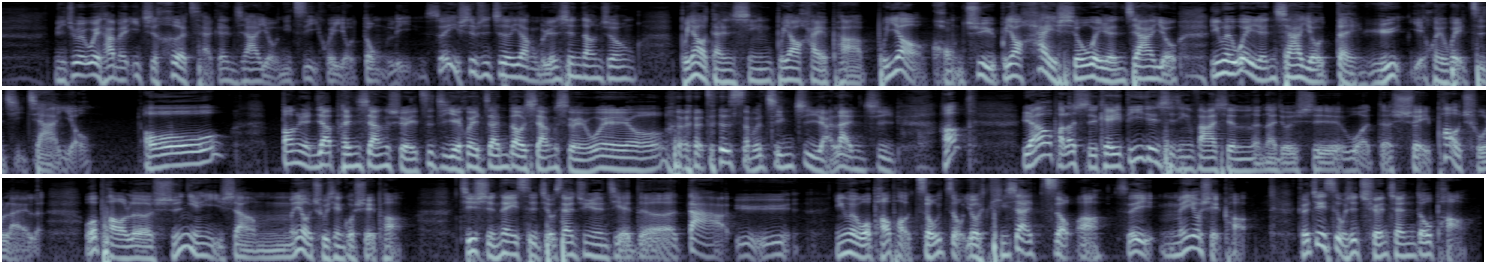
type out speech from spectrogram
你就会为他们一直喝彩跟加油，你自己会有动力。所以是不是这样？我们人生当中不要担心，不要害怕，不要恐惧，不要害羞，为人加油，因为为人加油等于也会为自己加油哦。帮人家喷香水，自己也会沾到香水味哦。这是什么金句啊？烂句。好。然后跑到十 K，第一件事情发生了，那就是我的水泡出来了。我跑了十年以上，没有出现过水泡。即使那一次九三军人节的大雨，因为我跑跑走走又停下来走啊，所以没有水泡。可这次我是全程都跑，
